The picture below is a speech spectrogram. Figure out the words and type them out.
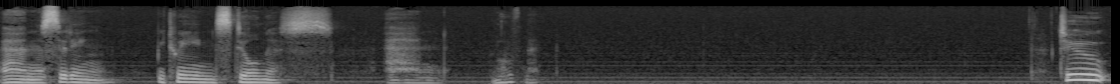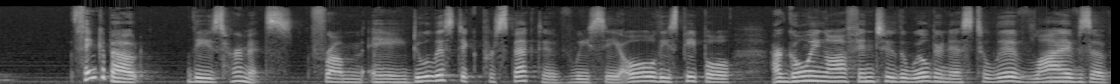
and sitting, between stillness and movement. To think about these hermits from a dualistic perspective, we see, oh, these people are going off into the wilderness to live lives of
